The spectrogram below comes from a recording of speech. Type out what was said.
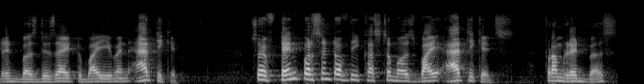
Redbus decide to buy even air ticket. So, if 10 percent of the customers buy air tickets from Redbus,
